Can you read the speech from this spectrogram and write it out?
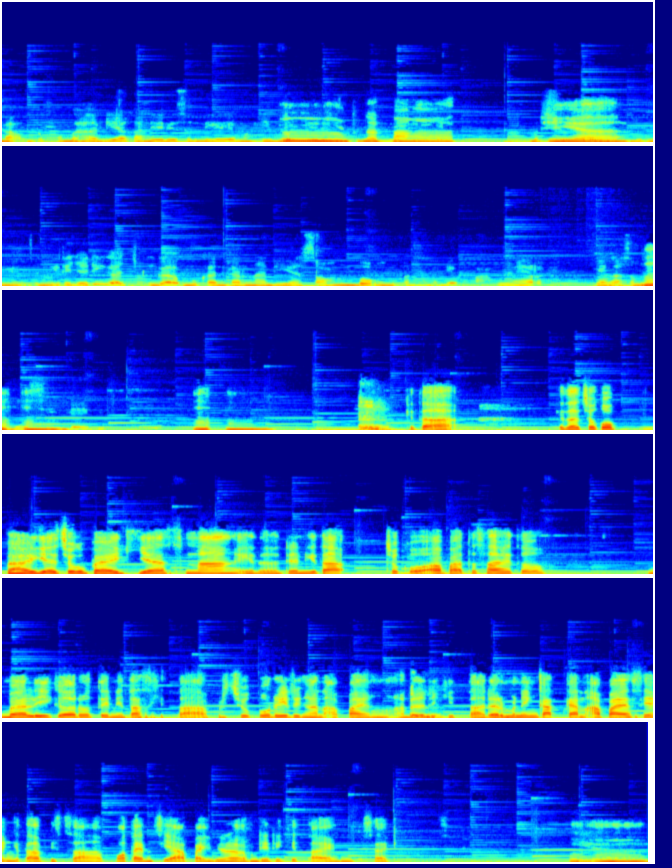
mereka untuk membahagiakan diri sendiri menghibur Hmm, dirinya benar banget bersyukur Iya. untuk dirinya sendiri jadi nggak nggak bukan karena dia sombong bukan karena dia pamer ya nggak semuanya sih Mm-mm. kayak gitu Mm-mm. kita kita cukup bahagia cukup bahagia senang gitu dan kita cukup apa tuh saya itu kembali ke rutinitas kita bersyukuri dengan apa yang ada di kita dan meningkatkan apa sih yang kita bisa potensi apa yang di dalam diri kita yang bisa kita. Mm-mm.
